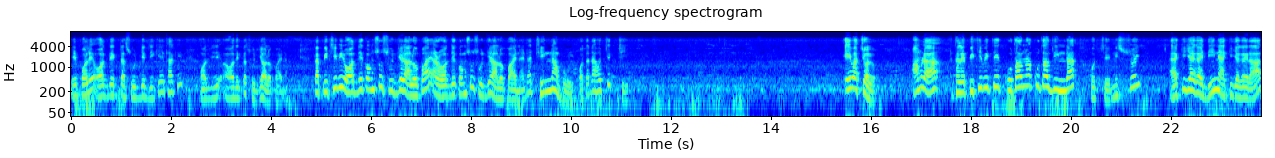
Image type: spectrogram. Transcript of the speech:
এর ফলে অর্ধেকটা সূর্যের দিকে থাকে, অর্ধে- অর্ধেকটা সূর্যের আলো পায় না। তা পৃথিবীর অর্ধেক অংশ সূর্যের আলো পায়, আর অর্ধেক অংশ সূর্যের আলো পায় না। এটা ঠিক না ভুল? কথাটা হচ্ছে ঠিক। এবার চলো, আমরা তাহলে পৃথিবীতে কোথাও না কোথাও দিন রাত হচ্ছে, নিশ্চয়ই একই জায়গায় দিন, একই জায়গায় রাত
